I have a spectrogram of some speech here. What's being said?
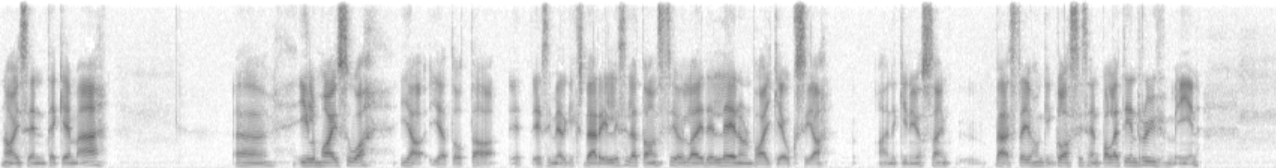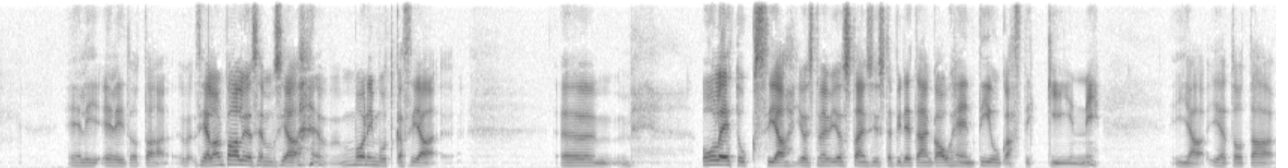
naisen tekemää ää, ilmaisua. Ja, ja tota, et esimerkiksi värillisillä tanssijoilla edelleen on vaikeuksia ainakin jossain päästä johonkin klassisen paletin ryhmiin. Eli, eli tota, siellä on paljon semmoisia monimutkaisia ö, oletuksia, joista me jostain syystä pidetään kauhean tiukasti kiinni. Ja, ja tota,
